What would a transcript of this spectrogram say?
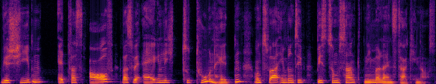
wir schieben etwas auf, was wir eigentlich zu tun hätten, und zwar im Prinzip bis zum Sankt Nimmerleinstag hinaus.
